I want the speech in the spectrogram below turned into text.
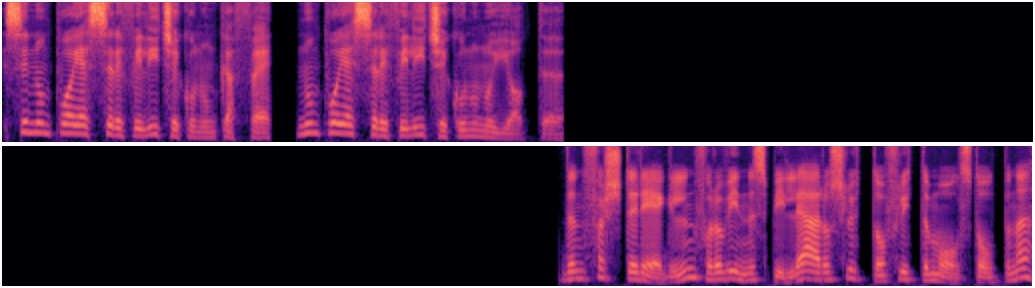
Se non puoi essere felice con un caffè, non puoi essere felice con uno yacht. Den første regelen for å vinne spillet er å slutte å flytte målstolpene.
